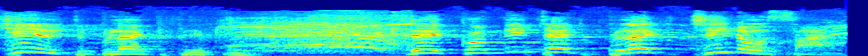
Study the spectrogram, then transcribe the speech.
killed black people. They committed black genocide.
